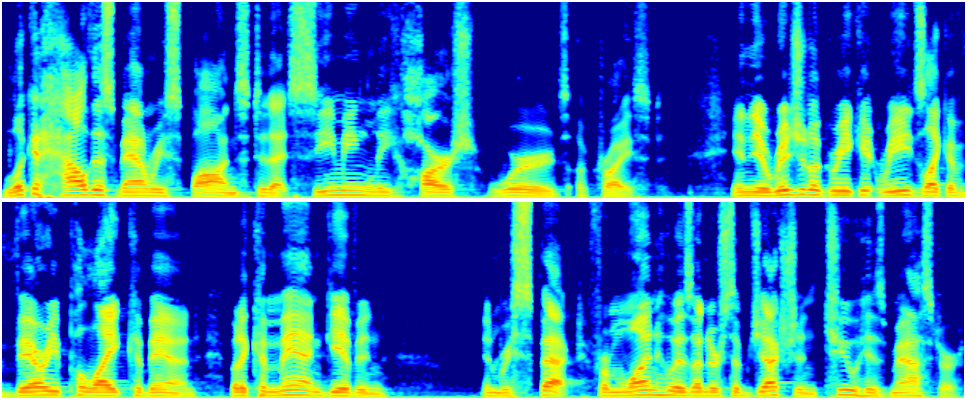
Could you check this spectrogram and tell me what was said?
Look at how this man responds to that seemingly harsh words of Christ. In the original Greek, it reads like a very polite command, but a command given in respect from one who is under subjection to his master.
